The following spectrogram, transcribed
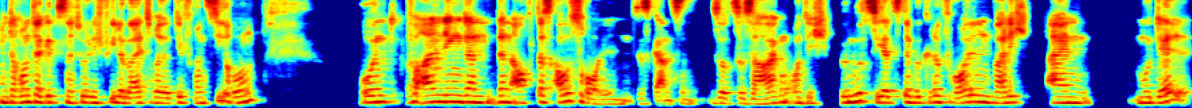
Und darunter gibt es natürlich viele weitere Differenzierungen. Und vor allen Dingen dann, dann auch das Ausrollen des Ganzen sozusagen. Und ich benutze jetzt den Begriff Rollen, weil ich ein Modell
